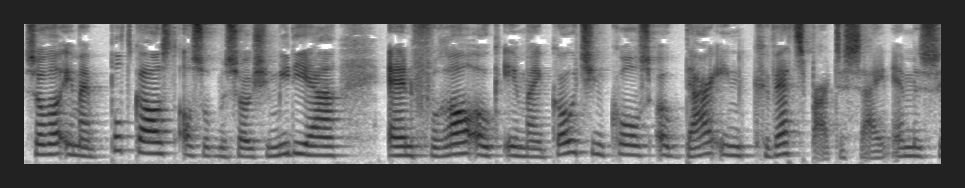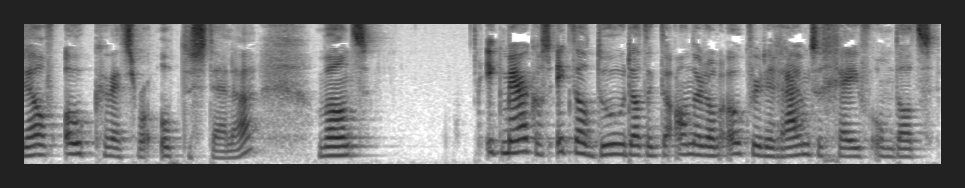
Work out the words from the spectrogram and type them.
zowel in mijn podcast als op mijn social media en vooral ook in mijn coaching calls ook daarin kwetsbaar te zijn en mezelf ook kwetsbaar op te stellen. Want ik merk als ik dat doe, dat ik de ander dan ook weer de ruimte geef om dat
